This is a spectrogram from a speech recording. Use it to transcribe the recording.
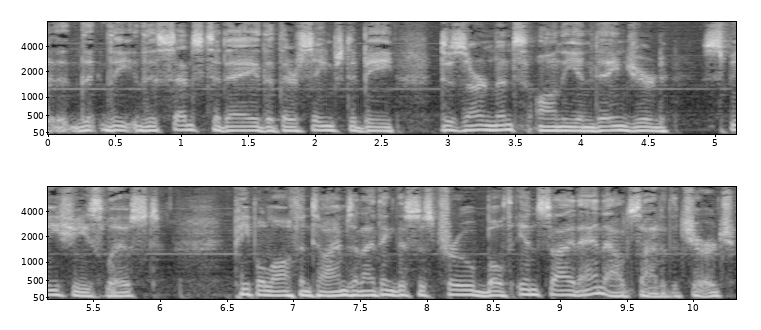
the, the, the sense today that there seems to be discernment on the endangered species list. People oftentimes, and I think this is true both inside and outside of the church,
